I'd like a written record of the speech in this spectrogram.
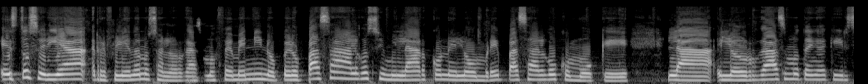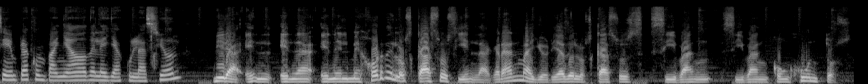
Esto sería refiriéndonos al orgasmo femenino, pero pasa algo similar con el hombre, pasa algo como que la, el orgasmo tenga que ir siempre acompañado de la eyaculación. Mira, en, en, el mejor de los casos y en la gran mayoría de los casos sí van, sí van conjuntos.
